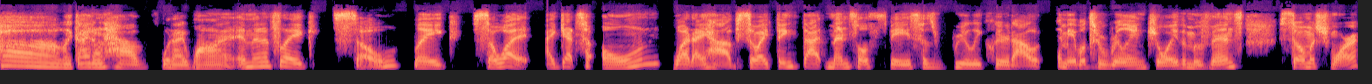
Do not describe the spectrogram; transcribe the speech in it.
oh, like I don't have what I want. And then it's like, so like, so what? I get to own what I have. So I think that mental space has really cleared out. I'm able to really enjoy the movements so much more.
